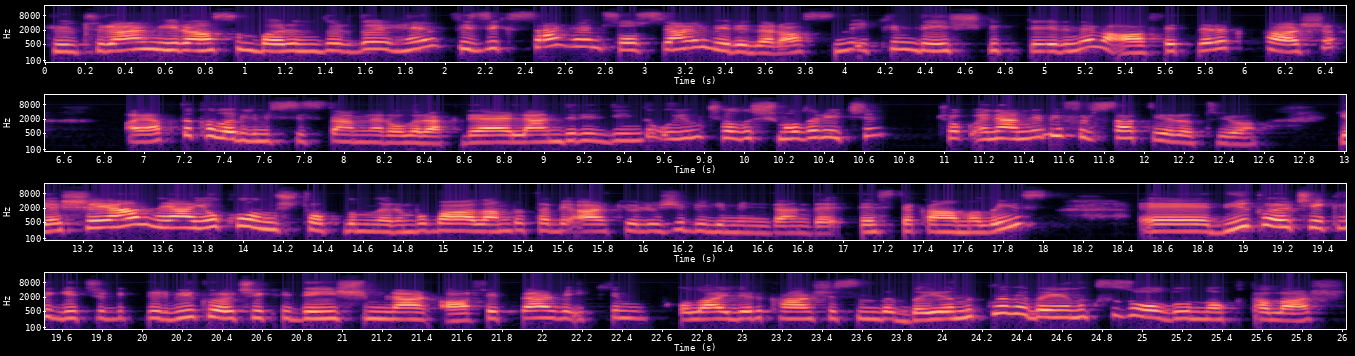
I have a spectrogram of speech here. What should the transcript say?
kültürel mirasın barındırdığı hem fiziksel hem sosyal veriler aslında iklim değişikliklerine ve afetlere karşı ayakta kalabilmiş sistemler olarak değerlendirildiğinde uyum çalışmaları için çok önemli bir fırsat yaratıyor. Yaşayan veya yok olmuş toplumların bu bağlamda tabii arkeoloji biliminden de destek almalıyız. Ee, büyük ölçekli getirdikleri büyük ölçekli değişimler, afetler ve iklim olayları karşısında dayanıklı ve dayanıksız olduğu noktalar,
